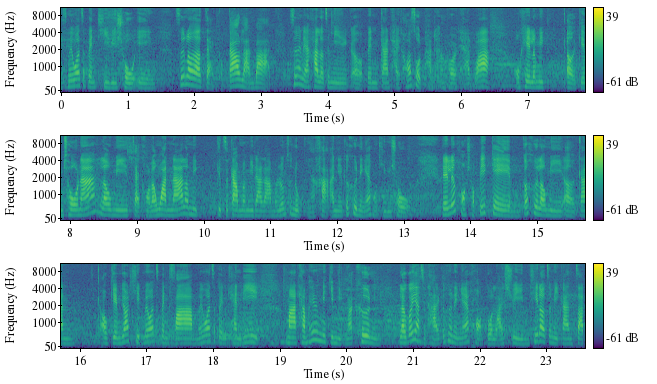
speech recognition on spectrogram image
ส์ไม่ว่าจะเป็นทีวีโชว์เอง ซึ่งเราจะแจกกับ 9 ล้านบาท ซึ่งอันเนี้ยค่ะเราจะมีเป็นการถ่ายทอดสดผ่านทางโทรทัศน์ว่าโอเคเรามีเกมโชว์นะ เรามีแจกของรางวัลนะ เรามีกิจกรรมเรามีดารามาร่วมสนุกเนี้ยค่ะ อันนี้ก็คือในแง่ของทีวีโชว์ ในเรื่องของ s h อ p e e Game ก็คือเรามีการ เอาเกมยอดฮิตไม่ว่าจะเป็นฟาร์ม ไม่ว่าจะเป็นแคนดี้มาทำให้มันมีกิมมิคมากขึ้น แล้วก็อย่างสุดท้ายก็คือในแง่ของตัวไลฟ์สตรีมที่เราจะมีการจัด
